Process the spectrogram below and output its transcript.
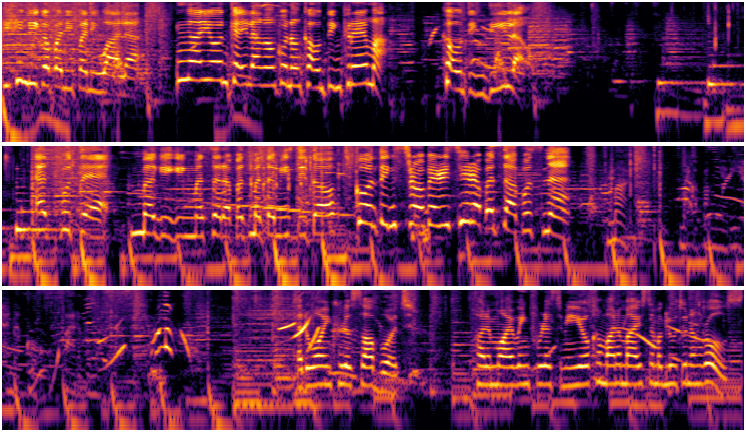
Hindi ka panipaniwala. Ngayon, kailangan ko ng kaunting krema. Kaunting dilaw. At puti. Magiging masarap at matamis ito. Konting strawberry syrup at tapos na. Aduwain ko sabot. Hanamaiwing for sa miyo ka manamayos na magluto ng rolls.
